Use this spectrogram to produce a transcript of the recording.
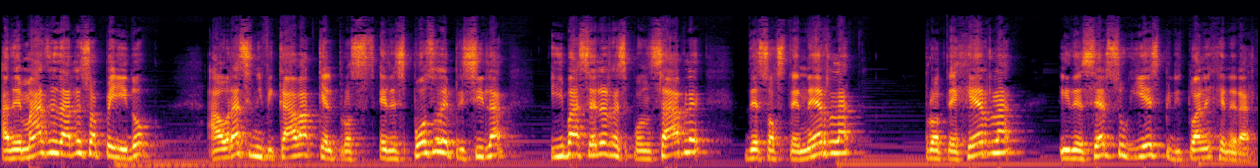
Además de darle su apellido, ahora significaba que el, esposo de Priscila iba a ser el responsable de sostenerla, protegerla y de ser su guía espiritual en general.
